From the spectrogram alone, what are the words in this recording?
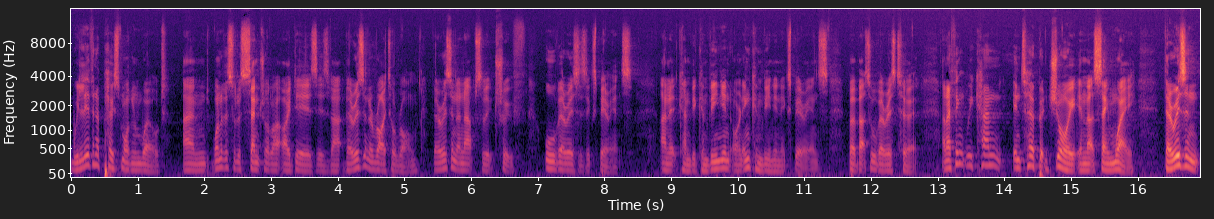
we live in a postmodern world, and one of the sort of central ideas is that there isn't a right or wrong, there isn't an absolute truth, all there is is experience. And it can be convenient or an inconvenient experience, but that's all there is to it. And I think we can interpret joy in that same way. There isn't,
